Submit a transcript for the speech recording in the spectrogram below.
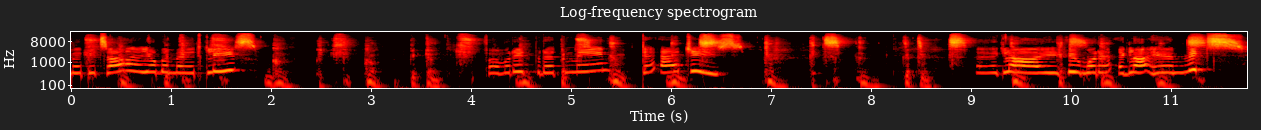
med pizza, jeg jobber med et glis. Favorittretten min, det er cheese. Jeg er glad i humor, jeg er glad i en vits.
